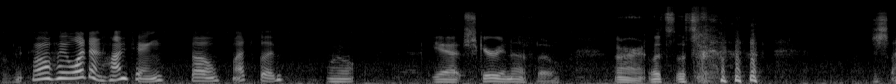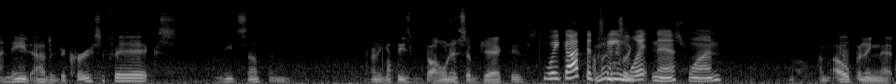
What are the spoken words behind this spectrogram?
prevent- Well, he wasn't hunting, so that's good. Well, yeah, it's scary enough though. All right, let's let's. just I need either the crucifix. I need something. trying to get these bonus objectives. We got the I'm team actually- witness one. I'm opening that.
